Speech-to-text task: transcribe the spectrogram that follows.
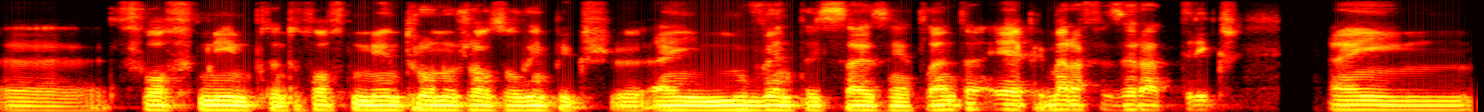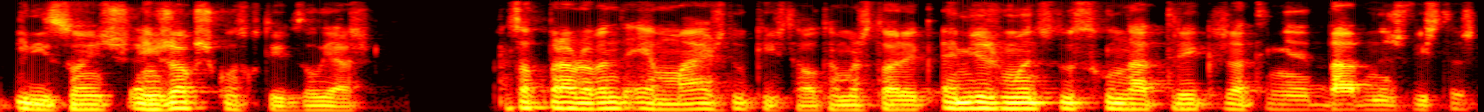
uh, de futebol feminino, portanto, o futebol feminino entrou nos Jogos Olímpicos em 96 em Atlanta, é a primeira a fazer hat-tricks em edições, em jogos consecutivos, aliás. Só que para a Brabant é mais do que isto. Ela tem uma história que, mesmo antes do segundo hat-trick, já tinha dado nas vistas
